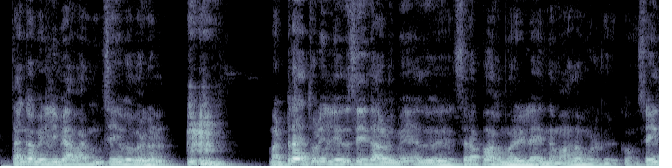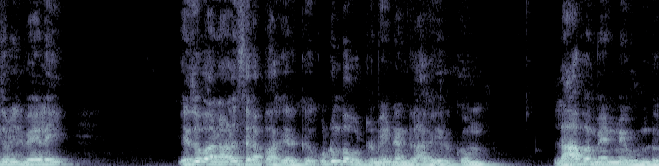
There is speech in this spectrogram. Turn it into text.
தங்கம் வெள்ளி வியாபாரம் செய்பவர்கள். மற்ற தொழில் எது செய்தாலுமே அது சிறப்பாக முறையில் இந்த மாதம் உங்களுக்கு இருக்கும். செய்தொழில் வேலை எதுவானாலும் சிறப்பாக இருக்குது குடும்ப ஒற்றுமை நன்றாக இருக்கும். லாப மேன்மை உண்டு.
